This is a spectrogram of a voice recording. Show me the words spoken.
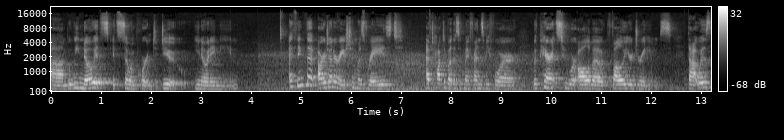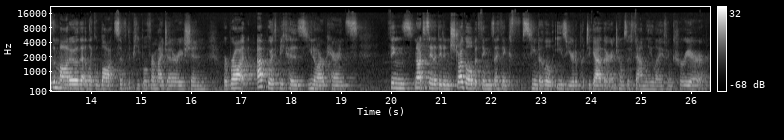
um, but we know it's it's so important to do. You know what I mean? I think that our generation was raised. I've talked about this with my friends before, with parents who were all about follow your dreams. That was the motto that like lots of the people from my generation were brought up with because you know our parents things not to say that they didn't struggle but things i think seemed a little easier to put together in terms of family life and career.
